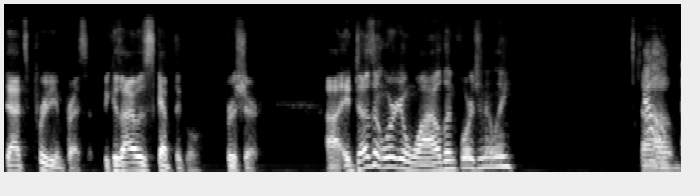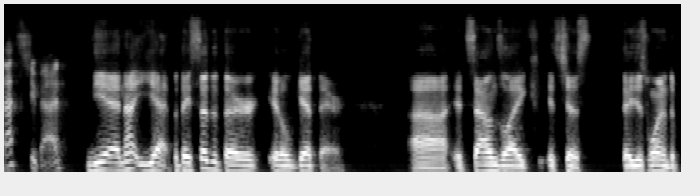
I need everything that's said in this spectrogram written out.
that's pretty impressive because I was skeptical for sure. Uh, it doesn't work in wild, unfortunately. Oh, Um, that's too bad. yeah, not yet, but they said that they're it'll get there. Uh, it sounds like it's just they just wanted to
